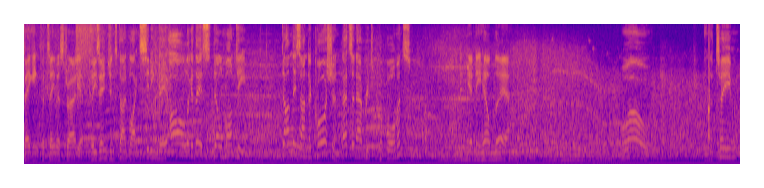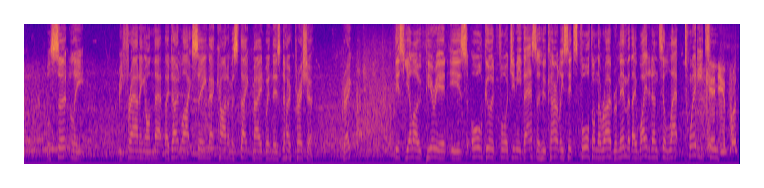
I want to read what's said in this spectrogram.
begging for Team Australia. These engines don't like sitting there. Oh, look at this, Del Monte. Done Ooh. this under caution. That's an average performance. Didn't get any help there. Whoa. And the team will certainly be frowning on that. They don't like seeing that kind of mistake made when there's no pressure. Greg? This yellow period is all good for Jimmy Vasser, who currently sits fourth on the road. Remember, they waited until lap 22.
